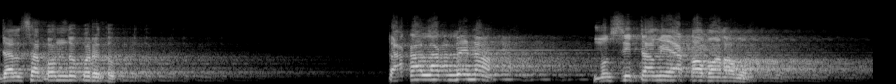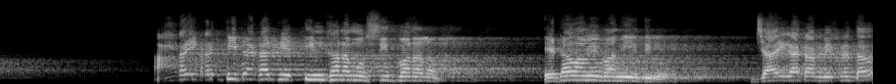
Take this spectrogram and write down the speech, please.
জালসা বন্ধ করে তো টাকা লাগবে না, মসজিদটা আমি একা বানাবো। আড়াই কোটি টাকা দিয়ে তিনখানা মসজিদ বানালাম। এটাও আমি বানিয়ে দিব। জায়গাটা মেপে দাও।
